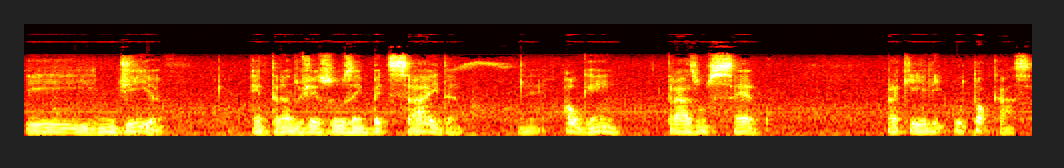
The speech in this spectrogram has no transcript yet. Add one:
E um dia, entrando Jesus em Betsaida, né, alguém traz um cego para que ele o tocasse.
